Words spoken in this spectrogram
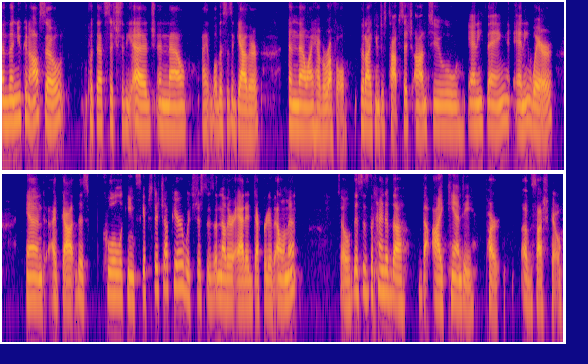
And then you can also put that stitch to the edge. And now I, well, this is a gather. And now I have a ruffle that I can just top stitch onto anything, anywhere. And I've got this cool looking skip stitch up here, which just is another added decorative element. So this is the kind of the, the eye candy part of the Sashiko.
